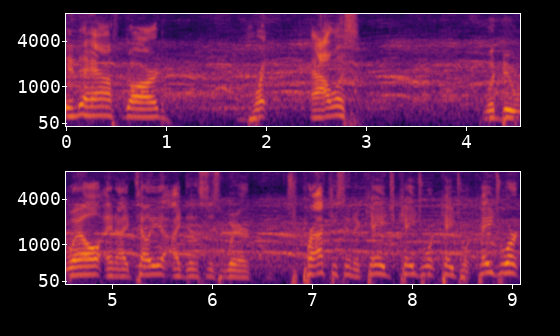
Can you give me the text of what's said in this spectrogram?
into half guard. Great, Alice would do well, and I tell you, I this is where practice in a cage, cage work, cage work, cage work.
